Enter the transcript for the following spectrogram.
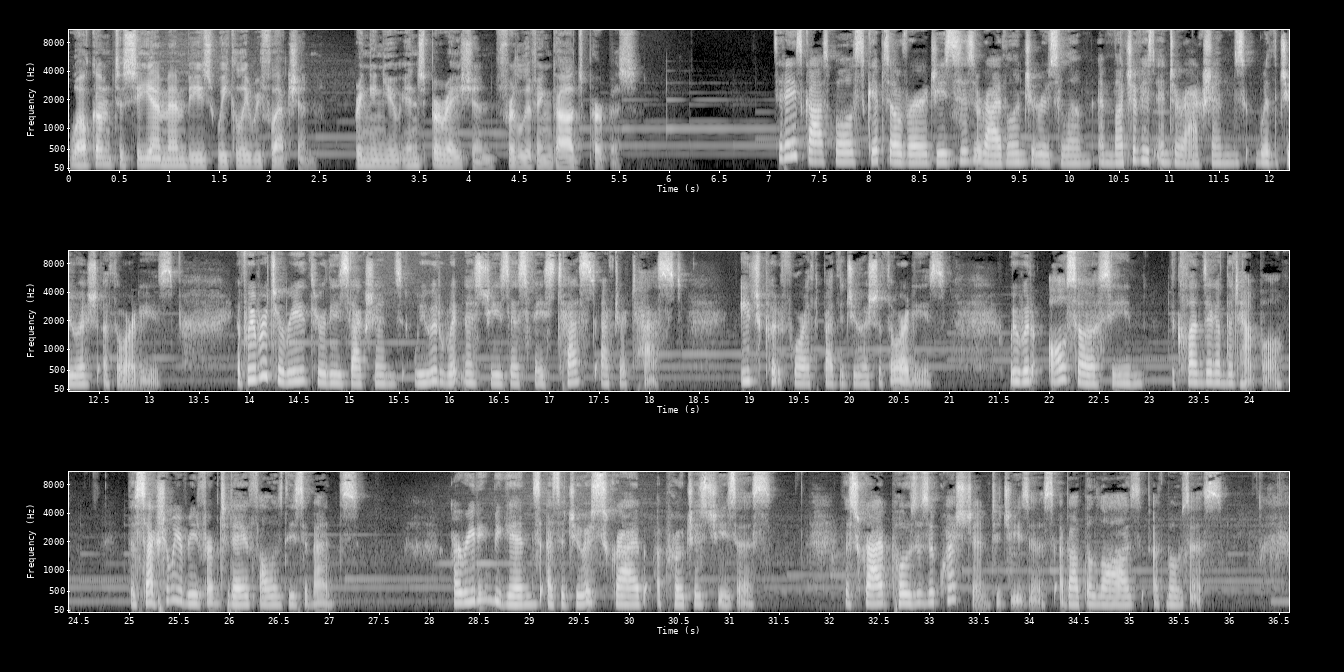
Welcome to CMMB's weekly reflection, bringing you inspiration for living God's purpose. Today's gospel skips over Jesus' arrival in Jerusalem and much of his interactions with Jewish authorities. If we were to read through these sections, we would witness Jesus face test after test, each put forth by the Jewish authorities. We would also have seen the cleansing of the temple. The section we read from today follows these events. Our reading begins as a Jewish scribe approaches Jesus. The scribe poses a question to Jesus about the laws of Moses.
